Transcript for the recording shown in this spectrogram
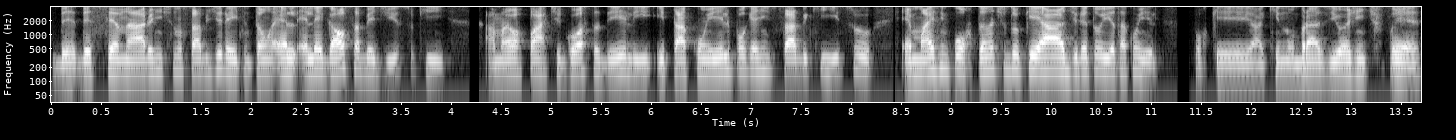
de, desse cenário, a gente não sabe direito. Então é, é legal saber disso, que a maior parte gosta dele e, está com ele, porque a gente sabe que isso é mais importante do que a diretoria estar tá com ele. Porque aqui no Brasil a gente é,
